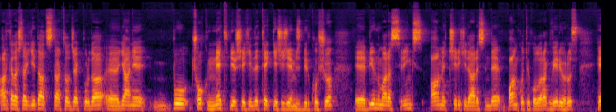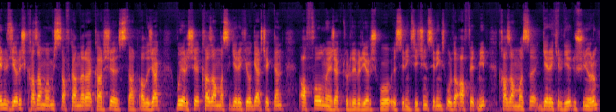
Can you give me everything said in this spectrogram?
Arkadaşlar 7 at start alacak burada. E, yani bu çok net bir şekilde tek geçeceğimiz bir koşu. Bir numara Strings Ahmet Çelik idaresinde bankotek olarak veriyoruz henüz yarış kazanmamış safkanlara karşı start alacak. Bu yarışı kazanması gerekiyor. Gerçekten affı olmayacak türde bir yarış bu Strings için. Strings burada affetmeyip kazanması gerekir diye düşünüyorum.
